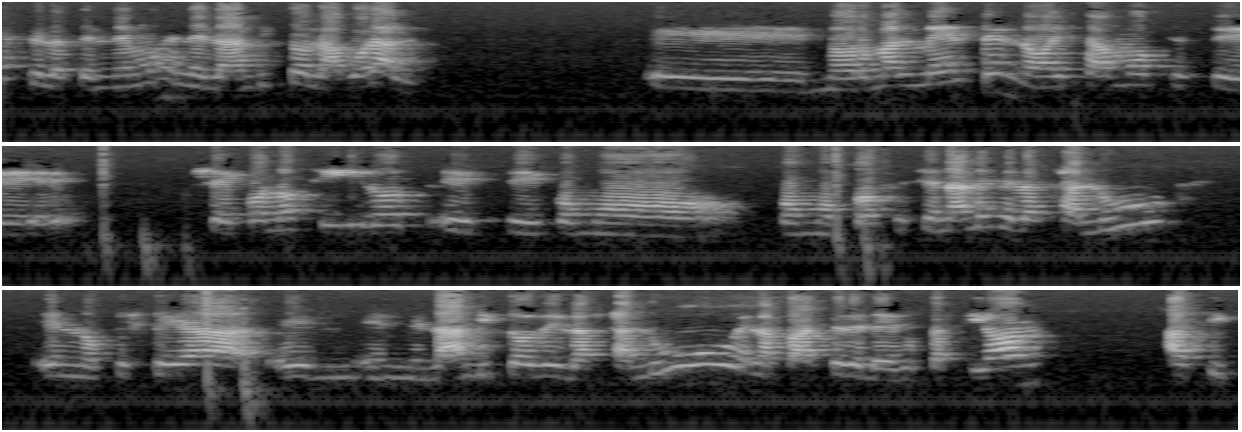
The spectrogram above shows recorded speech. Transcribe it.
es que la tenemos en el ámbito laboral. Eh, normalmente no estamos este, reconocidos este, como, como profesionales de la salud en lo que sea en, el ámbito de la salud, en la parte de la educación Así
